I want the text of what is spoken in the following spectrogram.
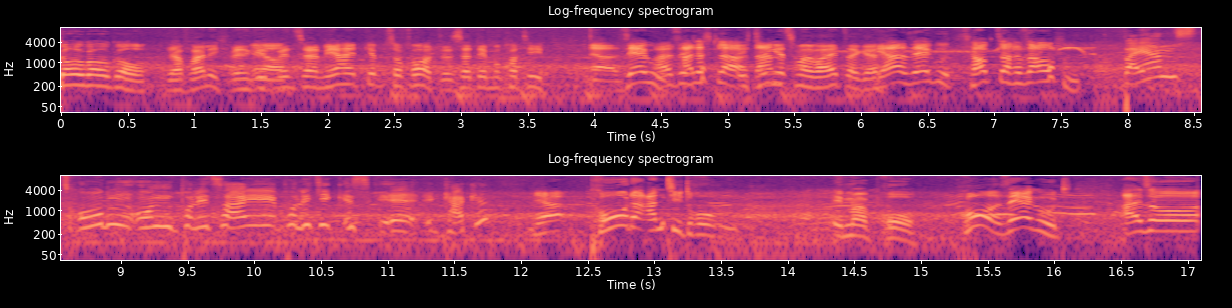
go, go, go. Ja, freilich, wenn Ja. es eine Mehrheit gibt, sofort. Das ist ja Demokratie. Ja, sehr gut, Also ich- alles klar. Ich trinke jetzt mal weiter, gell? Ja, sehr gut. Hauptsache saufen. Bayerns Drogen- und Polizeipolitik ist äh, kacke. Ja, pro oder Anti-Drogen? Immer pro. Pro, sehr gut. Also,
